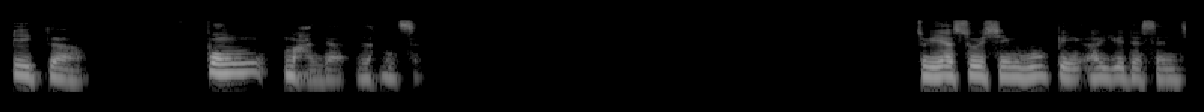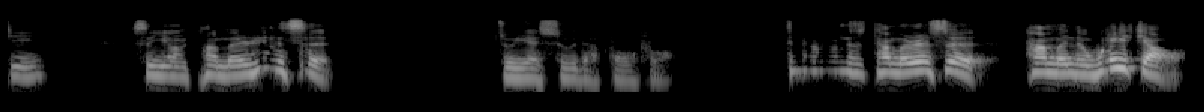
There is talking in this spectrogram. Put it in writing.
一个丰满的篮子。主耶稣行五饼二鱼的神迹，是要他们认识主耶稣的丰富，这个是他们认识他们的微小。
